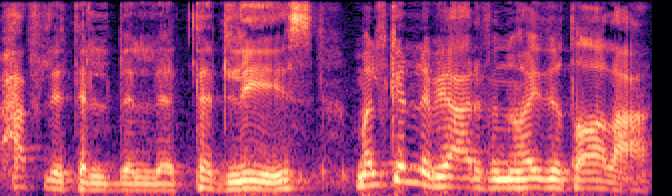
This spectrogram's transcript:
وحفلة ال- التدليس ما الكل بيعرف إنه هيدي طالعة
